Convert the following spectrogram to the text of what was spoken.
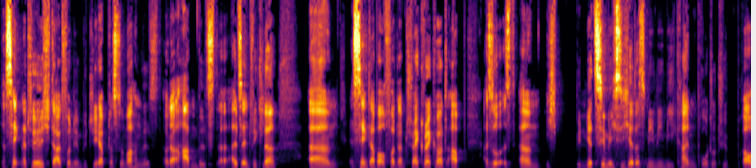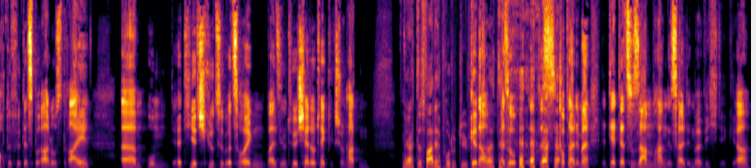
das hängt natürlich stark von dem Budget ab, das du machen willst oder haben willst äh, als Entwickler. Ähm, es hängt aber auch von deinem Track Record ab. Also es, ähm, ich bin mir ziemlich sicher, dass Mimimi keinen Prototyp brauchte für Desperados 3 ähm, um äh, THQ zu überzeugen, weil sie natürlich Shadow Tactics schon hatten. Ja, das war der Prototyp. Genau, ne? also das kommt halt immer, der, der Zusammenhang ist halt immer wichtig, ja.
